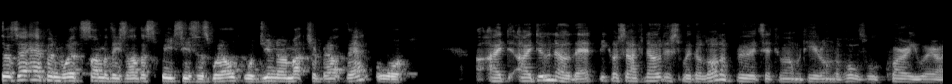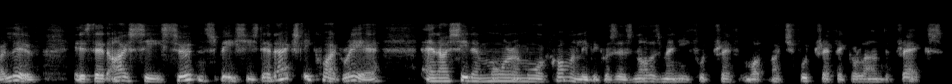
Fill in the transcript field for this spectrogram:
Does that happen with some of these other species as well? Or do you know much about that? Or I, I do know that because I've noticed with a lot of birds at the moment here on the Halswell Quarry where I live, is that I see certain species that are actually quite rare, and I see them more and more commonly because there's not as many foot traffic, much foot traffic around the tracks.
